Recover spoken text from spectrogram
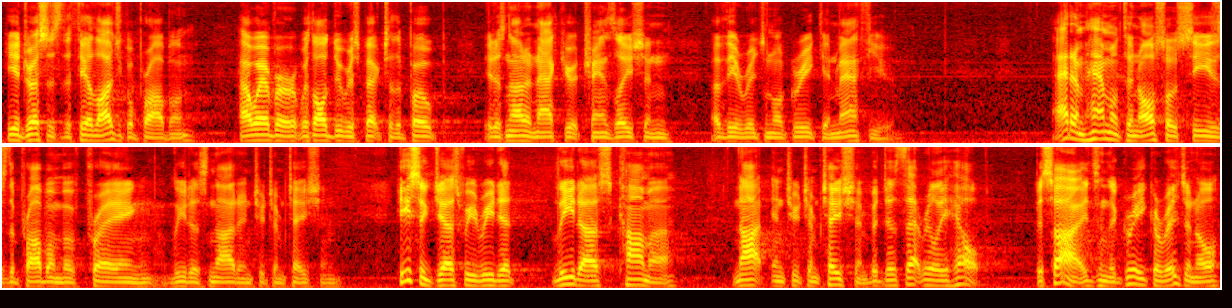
He addresses the theological problem. However, with all due respect to the Pope, it is not an accurate translation of the original Greek in Matthew. Adam Hamilton also sees the problem of praying, lead us not into temptation. He suggests we read it, lead us, comma, not into temptation. But does that really help? Besides, in the Greek original,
